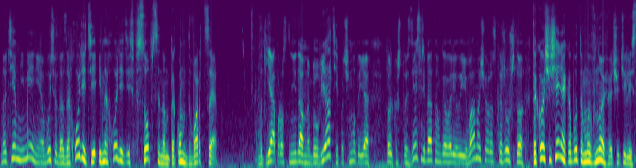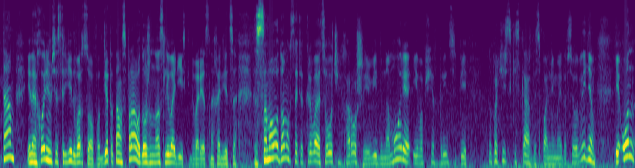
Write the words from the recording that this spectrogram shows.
но тем не менее вы сюда заходите и находитесь в собственном таком дворце. Вот я просто недавно был в Ялте, и почему-то я только что здесь ребятам говорил, и вам еще расскажу, что такое ощущение, как будто мы вновь очутились там и находимся среди дворцов. Вот где-то там справа должен у нас Ливадийский дворец находиться. С самого дома, кстати, открываются очень хорошие виды на море, и вообще, в принципе, ну, практически с каждой спальни мы это все увидим. И он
